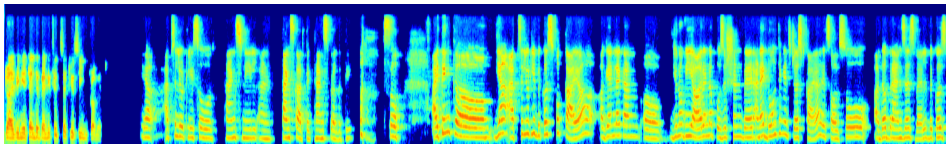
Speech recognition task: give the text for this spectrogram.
driving it and the benefits that you're seeing from it. Yeah, absolutely. So thanks Neil and thanks Karthik, thanks Pragati. so I think, um, yeah, absolutely. Because for Kaya, again, like I'm, uh, you know, we are in a position where, and I don't think it's just Kaya, it's also other brands as well. Because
